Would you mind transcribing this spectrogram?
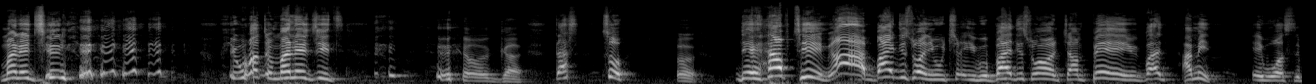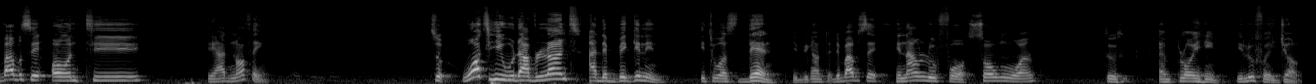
managing. you want to manage it. oh, God. That's, so, uh, they helped him. Ah, buy this one. You you will buy this one. Champagne. You buy. I mean, it was the Bible say until he had nothing. So what he would have learned at the beginning, it was then he began to. The Bible say he now looked for someone to employ him. He looked for a job.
